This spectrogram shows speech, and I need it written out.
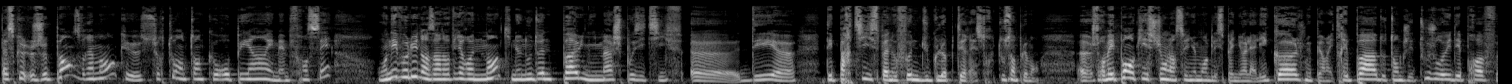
parce que je pense vraiment que surtout en tant qu'Européens et même Français on évolue dans un environnement qui ne nous donne pas une image positive euh, des, euh, des parties hispanophones du globe terrestre, tout simplement. Euh, je remets pas en question l'enseignement de l'espagnol à l'école, je me permettrai pas, d'autant que j'ai toujours eu des profs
